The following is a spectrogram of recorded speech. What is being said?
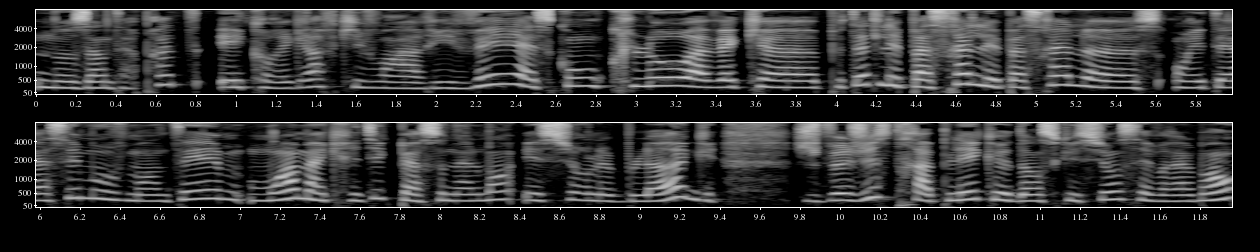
nos interprètes et chorégraphes qui vont arriver. Est-ce qu'on clôt avec euh, peut-être les passerelles? Les passerelles euh, ont été assez mouvementées. Moi, ma critique personnellement est sur le blog. Je veux juste rappeler que dans c'est vraiment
